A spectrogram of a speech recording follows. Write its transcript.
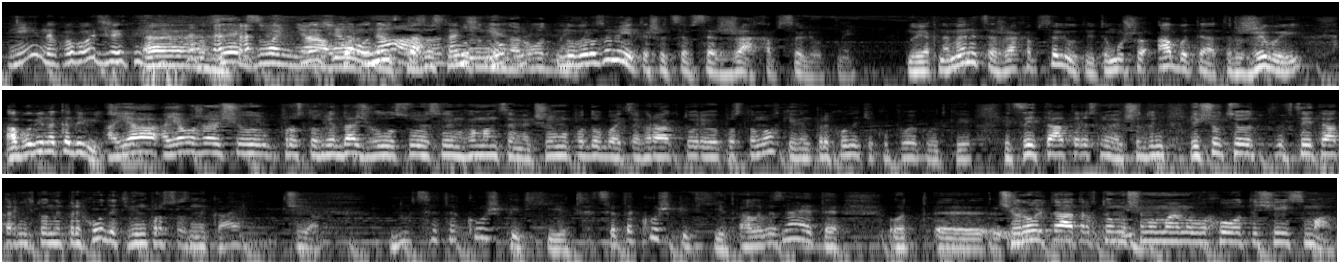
Ні, не погоджуєтесь? Ну, Це як звання, Ну, чому? Да, ну, заслужений народний. Ну ви розумієте, що це все жах абсолютний. Ну як на мене, це жах абсолютний, тому що або театр живий, або він академічний. А я, а я вважаю, що просто глядач голосує своїм гаманцем. Якщо йому подобається гра акторів і постановки, він приходить і купує квитки. І цей театр існує. Якщо до якщо в, цього, в цей театр ніхто не приходить, він просто зникає. Чи як? Ну це також підхід, це також підхід. Але ви знаєте, от е, Чи роль театру в тому, що ми маємо виховувати ще й смак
